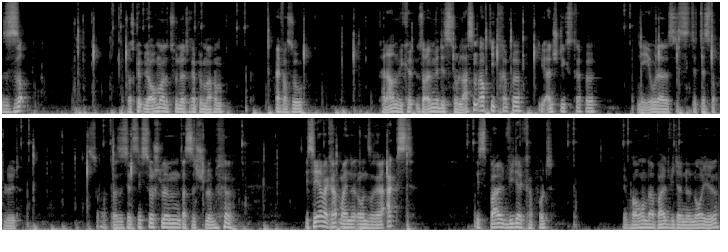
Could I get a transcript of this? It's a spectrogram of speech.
So. Das könnten wir auch mal zu einer Treppe machen. Einfach so. Keine Ahnung, können, sollen wir das so lassen, auch die Treppe? Die Einstiegstreppe? Nee, oder? Das ist, das ist doch blöd. So, das ist jetzt nicht so schlimm. Das ist schlimm. Ich sehe aber gerade meine unsere Axt ist bald wieder kaputt. Wir brauchen da bald wieder eine neue.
